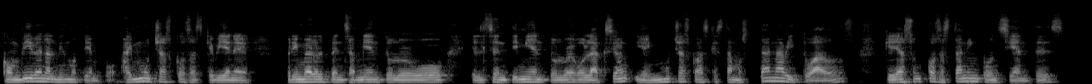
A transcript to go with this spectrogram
conviven al mismo tiempo. Hay muchas cosas que vienen, primero el pensamiento, luego el sentimiento, luego la acción, y hay muchas cosas que estamos tan habituados, que ya son cosas tan inconscientes,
